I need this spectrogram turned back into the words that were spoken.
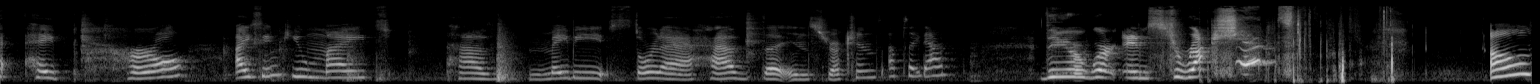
H- hey, Pearl, I think you might have maybe sort of had the instructions upside down. There were instructions? I'll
